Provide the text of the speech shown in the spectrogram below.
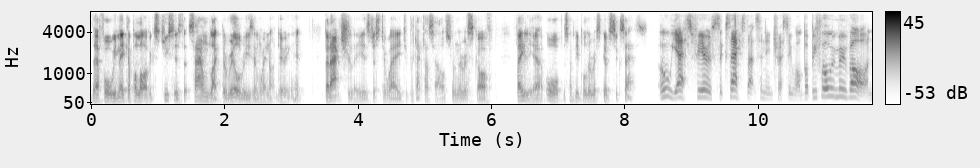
Therefore, we make up a lot of excuses that sound like the real reason we're not doing it, but actually is just a way to protect ourselves from the risk of failure, or for some people, the risk of success. Oh, yes, fear of success. That's an interesting one. But before we move on,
